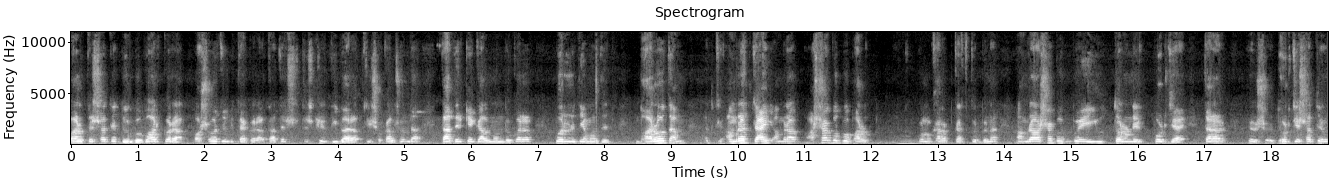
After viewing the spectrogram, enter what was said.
ভারতের সাথে দুর্ব্যবহার করা, অসহযোগিতা করা, তাদের দিবারাত্রি, সকাল সন্ধ্যা তাদেরকে গালমন্দ করার পরিণতি আমাদের। ভারত আম- আমরা চাই, আমরা আশা করব ভারত কোনো খারাপ কাজ করবে না। আমরা আশা করব এই উত্তরণের পর্যায়ে তারা ধৈর্যের সাথে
